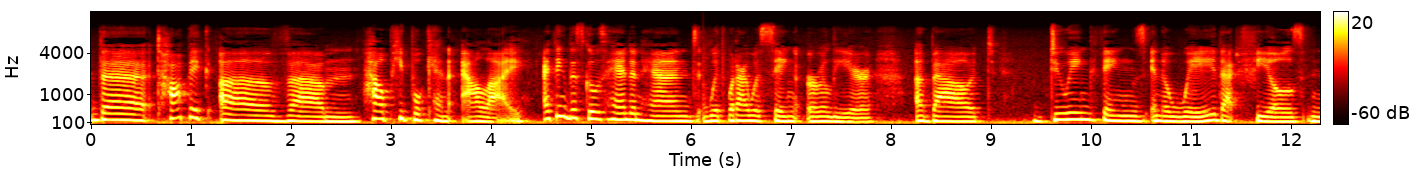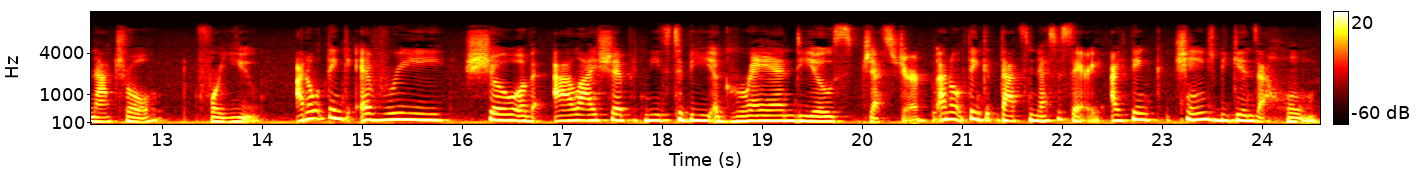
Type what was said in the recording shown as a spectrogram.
the topic of um, how people can ally, I think this goes hand in hand with what I was saying earlier about doing things in a way that feels natural for you. I don't think every show of allyship needs to be a grandiose gesture. I don't think that's necessary. I think change begins at home.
